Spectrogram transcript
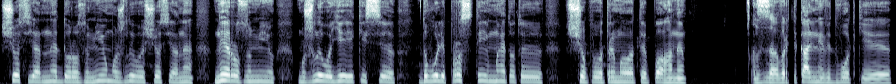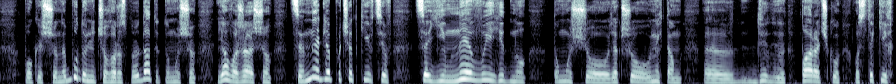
щось я не дорозумію, можливо, щось я не, не розумію. Можливо, є якийсь е, доволі простий метод, е, щоб отримувати пагани. За вертикальні відводки поки що не буду нічого розповідати, тому що я вважаю, що це не для початківців, це їм не вигідно. Тому що якщо у них там е, парочку ось таких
